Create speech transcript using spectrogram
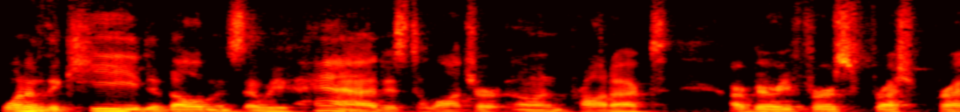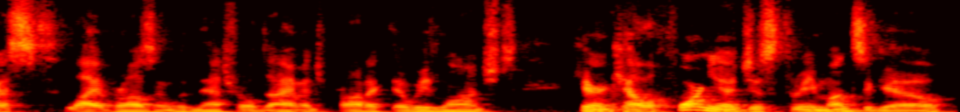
One of the key developments that we've had is to launch our own product, our very first fresh pressed live rosin with natural diamonds product that we launched here in California just three months ago.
